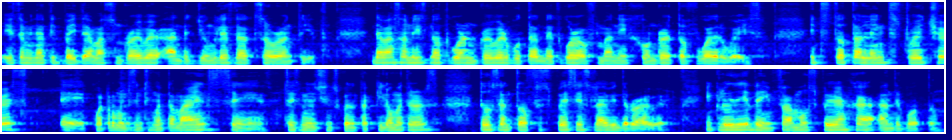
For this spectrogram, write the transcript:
is dominated by the Amazon River and the jungles that surround it. The Amazon is not one river but a network of many hundreds of waterways. Its total length stretches eh, 4.150 miles, eh, 6.840 kilometers. Thousands of species live in the river, including the infamous piranha and the boto,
